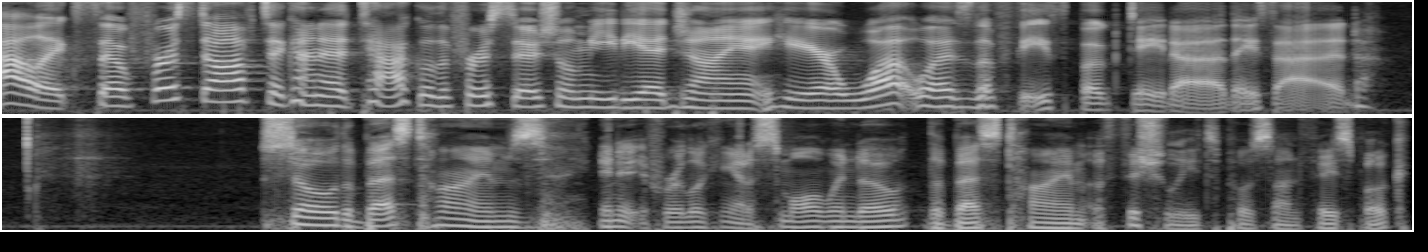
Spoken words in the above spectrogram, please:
Alex, so first off, to kind of tackle the first social media giant here, what was the Facebook data they said? So the best times, in it, if we're looking at a small window, the best time officially to post on Facebook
